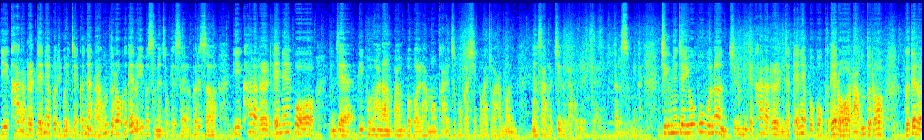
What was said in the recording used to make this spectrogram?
이 카라를 떼내버리고 이제 그냥 라운드로 그대로 입었으면 좋겠어요. 그래서 이 카라를 떼내고 이제 리폼하는 방법을 한번 가르쳐 볼까 싶어가지고 한번 영상을 찍으려고 이렇게 들었습니다. 지금 현재 이 부분은 지금 현재 카라를 이제 떼내보고 그대로 라운드로 그대로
